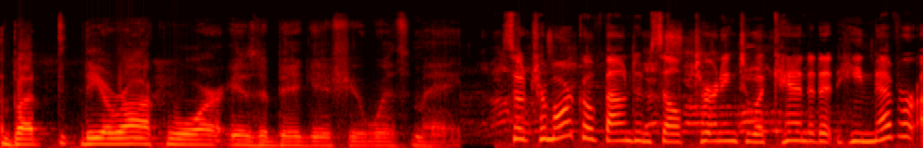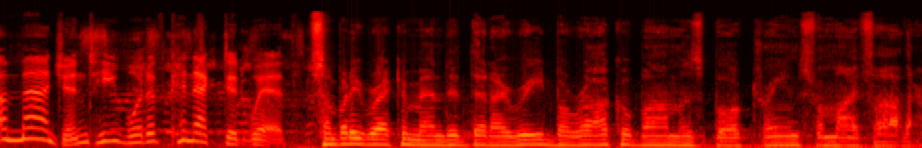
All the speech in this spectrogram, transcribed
But the Iraq War is a big issue with me. So Trimarco found himself turning to a candidate he never imagined he would have connected with. Somebody recommended that I read Barack Obama's book, Dreams from My Father.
